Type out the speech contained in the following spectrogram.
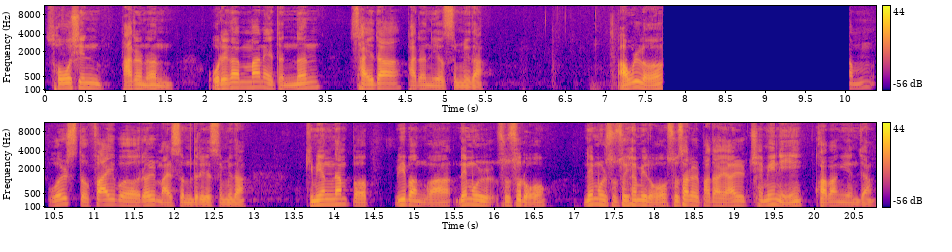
소신 발언은 오래간만에 듣는 사이다 발언이었습니다. 아울러 월스트 5를 말씀드리겠습니다. 김영란법 위반과 뇌물 수수로 뇌물 수수 혐의로 수사를 받아야 할 최민희 과방위원장,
